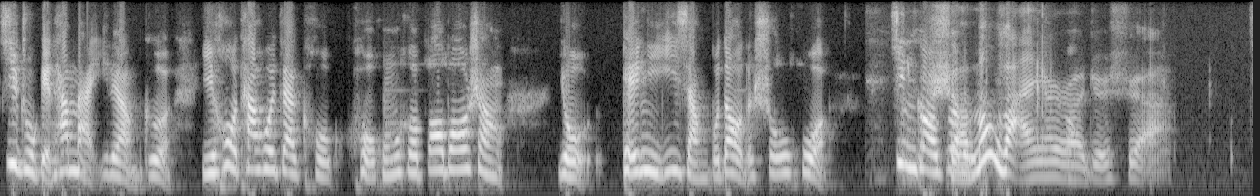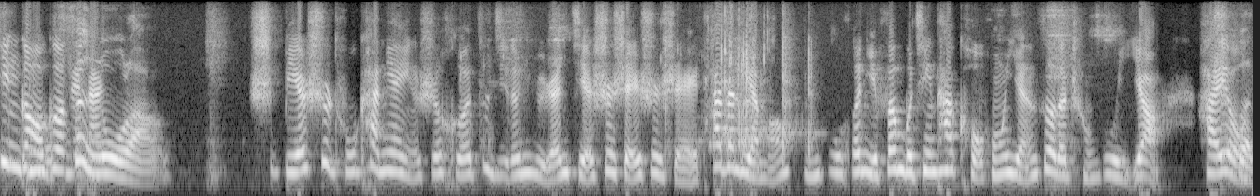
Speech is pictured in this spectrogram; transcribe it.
记住给他买一两个，以后他会在口口红和包包上有给你意想不到的收获。警告什么玩意儿啊！这是，警告各位愤怒了，是别试图看电影时和自己的女人解释谁是谁，她的脸盲程度和你分不清她口红颜色的程度一样。还有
